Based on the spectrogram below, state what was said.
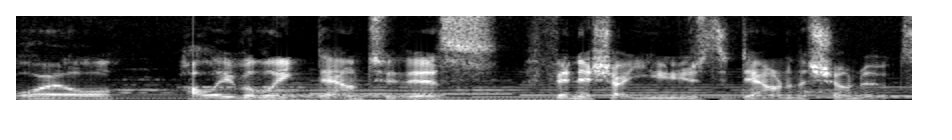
oil. I'll leave a link down to this finish I used down in the show notes.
